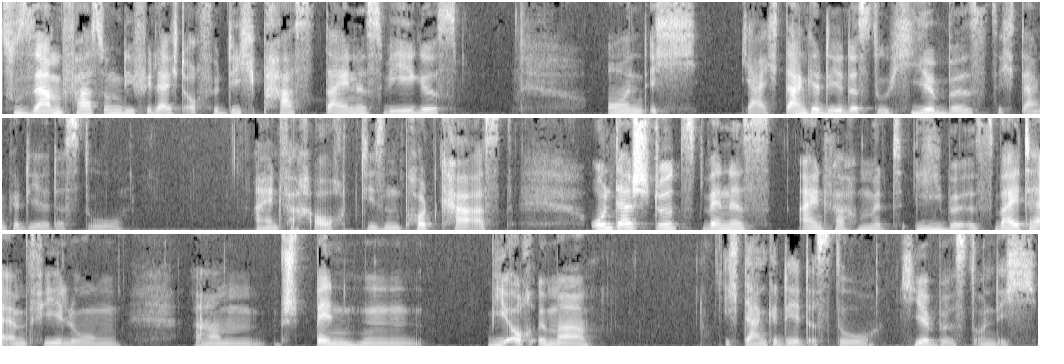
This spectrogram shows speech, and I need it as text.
Zusammenfassung, die vielleicht auch für dich passt, deines Weges. Und ich, ja, ich danke dir, dass du hier bist. Ich danke dir, dass du einfach auch diesen Podcast unterstützt, wenn es einfach mit Liebe ist, Weiterempfehlungen, ähm, Spenden, wie auch immer ich danke dir, dass du hier bist und ich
